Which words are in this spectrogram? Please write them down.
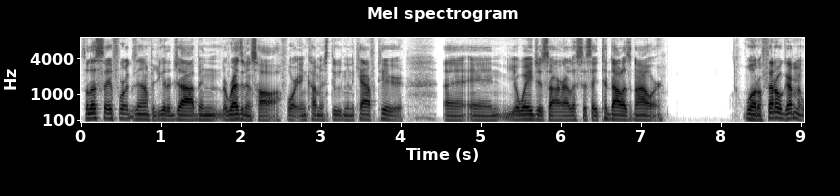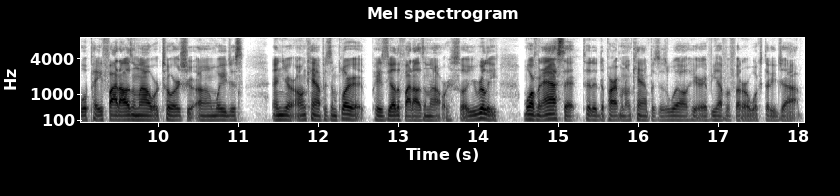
So let's say, for example, you get a job in the residence hall for an incoming student in the cafeteria, uh, and your wages are, let's just say, ten dollars an hour. Well, the federal government will pay five dollars an hour towards your um, wages, and your on-campus employer pays the other five dollars an hour. So you're really more of an asset to the department on campus as well here if you have a federal work study job.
